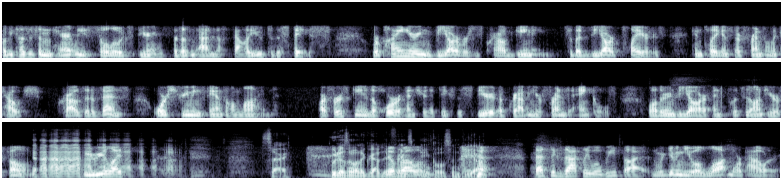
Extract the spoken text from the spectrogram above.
but because it's an inherently solo experience that doesn't add enough value to the space. We're pioneering VR versus crowd gaming so that VR players can play against their friends on the couch, crowds at events, or streaming fans online. Our first game is a horror entry that takes the spirit of grabbing your friend's ankles while they're in VR and puts it onto your phone. we realize. Sorry. Who doesn't want to grab their No friend's problem. ankles in VR? That's exactly what we thought, and we're giving you a lot more power.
